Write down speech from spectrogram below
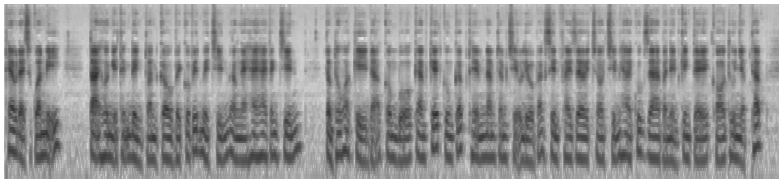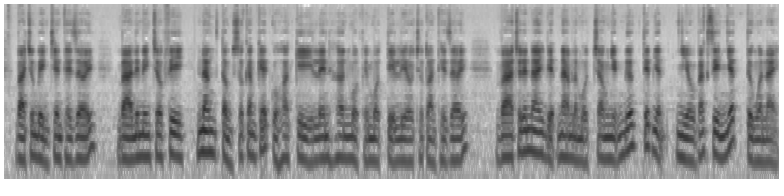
Theo Đại sứ quán Mỹ, Tại hội nghị thượng đỉnh toàn cầu về COVID-19 vào ngày 22 tháng 9, Tổng thống Hoa Kỳ đã công bố cam kết cung cấp thêm 500 triệu liều vaccine Pfizer cho 92 quốc gia và nền kinh tế có thu nhập thấp và trung bình trên thế giới và Liên minh châu Phi nâng tổng số cam kết của Hoa Kỳ lên hơn 1,1 tỷ liều cho toàn thế giới. Và cho đến nay, Việt Nam là một trong những nước tiếp nhận nhiều vaccine nhất từ nguồn này.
